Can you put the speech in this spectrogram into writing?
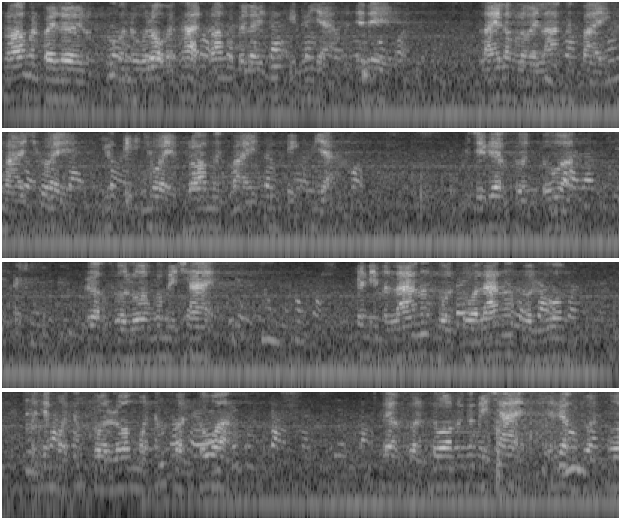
พร้อมมันไปเลยทุกอนุโลกธาตุพร้อมมันไปเลยทุกสิ่งทุกอย่างมันจะได้ไล่ล่องลอยล้างมันไปคลายช่วยยุติช่วยพร้อมมันไปทุกสิ่งทุกอย่างไม่ใช่เรื่องส่วนตัว เรื่องส่วนรวมก็ไม่ใช่แค่นี้มันล้างทั้งส่วนตัวล้างทั้งส่วนรวม มันจะหมดทั้งส่วนรวมหมดทั้งส่วนตัว เรื่องส่วนตัวมันก็ไม่ใช่ เรื่องส่วนตัว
